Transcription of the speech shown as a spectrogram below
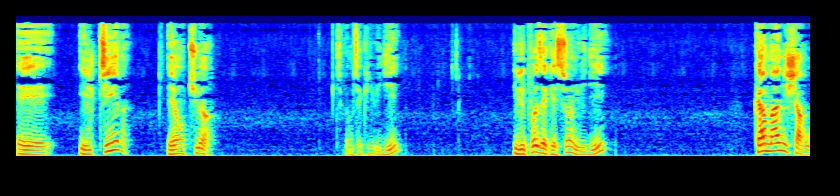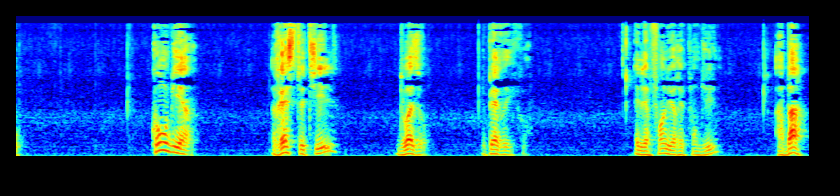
et il tire et en tue un. C'est comme ça qu'il lui dit. Il lui pose la question, il lui dit Kaman Isharu. Combien reste-t-il d'oiseaux? De perdrix, quoi? Et l'enfant lui a répondu Abba,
